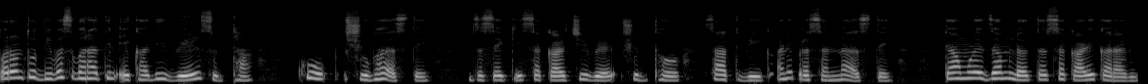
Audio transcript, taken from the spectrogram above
परंतु दिवसभरातील एखादी वेळसुद्धा खूप शुभ असते. जसे की सकाळची वेळ शुद्ध सात्विक आणि प्रसन्न असते. त्यामुळे जमलं तर सकाळी करावी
